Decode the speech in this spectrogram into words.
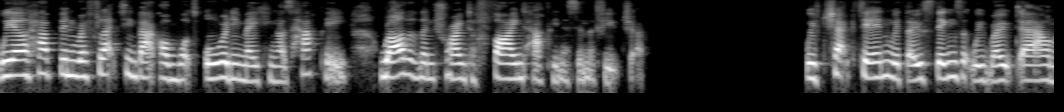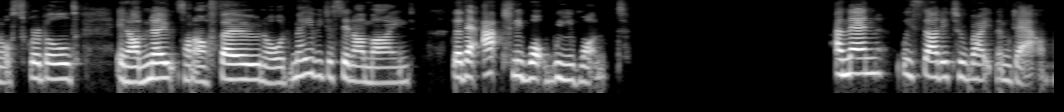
We are, have been reflecting back on what's already making us happy rather than trying to find happiness in the future. We've checked in with those things that we wrote down or scribbled in our notes on our phone or maybe just in our mind, that they're actually what we want. And then we started to write them down.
